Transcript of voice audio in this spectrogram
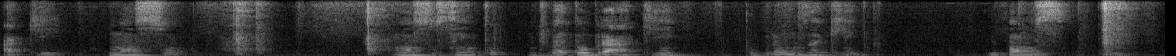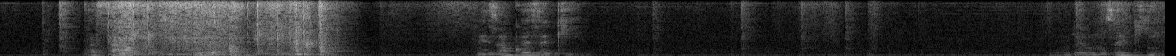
Aqui, nosso, nosso cinto, a gente vai dobrar aqui, dobramos aqui, e vamos passar a. Mesma coisa aqui. Dobramos aqui.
